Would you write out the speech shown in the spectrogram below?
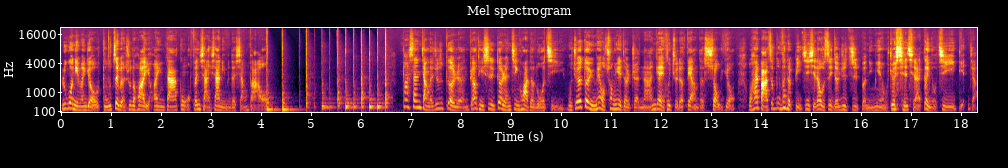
如果你们有读这本书的话，也欢迎大家跟我分享一下你们的想法哦。八三讲的就是个人，标题是个人进化的逻辑。我觉得对于没有创业的人呢，应该也会觉得非常的受用。我还把这部分的笔记写在我自己的日志本里面，我觉得写起来更有记忆点。这样，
